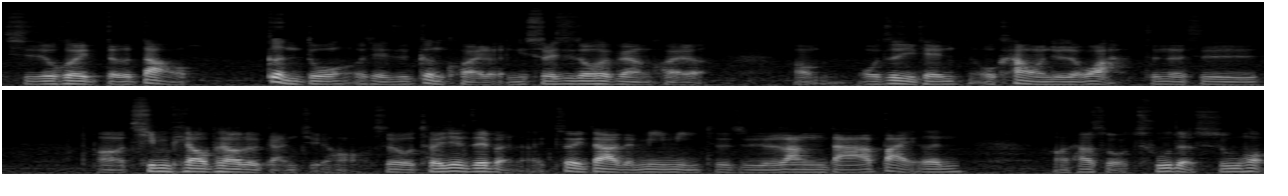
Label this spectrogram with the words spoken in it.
其实会得到更多，而且是更快乐。你随时都会非常快乐。哦，我这几天我看完觉得哇，真的是啊轻飘飘的感觉哈。所以我推荐这本《最大的秘密》，就是朗达·拜恩啊他所出的书哈。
